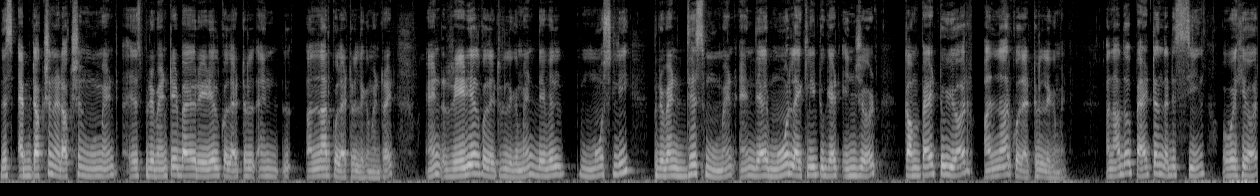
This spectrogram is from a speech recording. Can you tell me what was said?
this abduction adduction movement is prevented by a radial collateral and ulnar collateral ligament, right? And radial collateral ligament, they will mostly prevent this movement and they are more likely to get injured compared to your ulnar collateral ligament. Another pattern that is seen over here,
